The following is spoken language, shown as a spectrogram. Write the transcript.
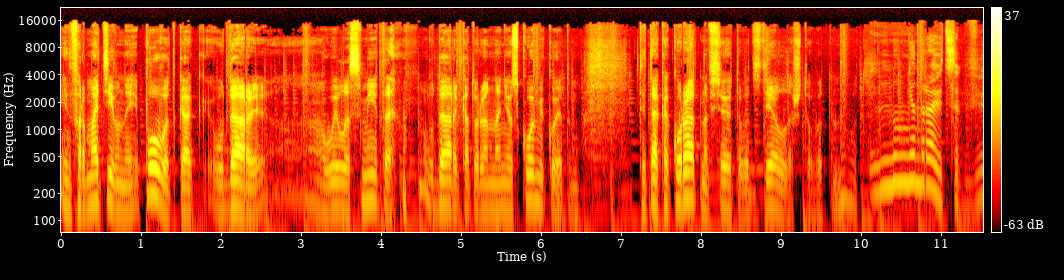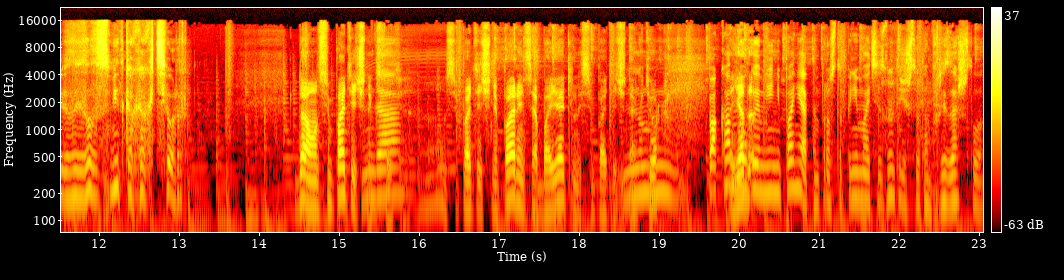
информативный повод, как удары э, Уилла Смита, удары, которые он нанес комику этому, ты так аккуратно все это вот сделала, что вот, ну вот. Ну, мне нравится Уилл Смит как актер. Да, он симпатичный, Да. кстати. Он симпатичный парень, обаятельный, симпатичный Ну, актер. пока Я многое мне непонятно, просто понимать изнутри, что там произошло.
